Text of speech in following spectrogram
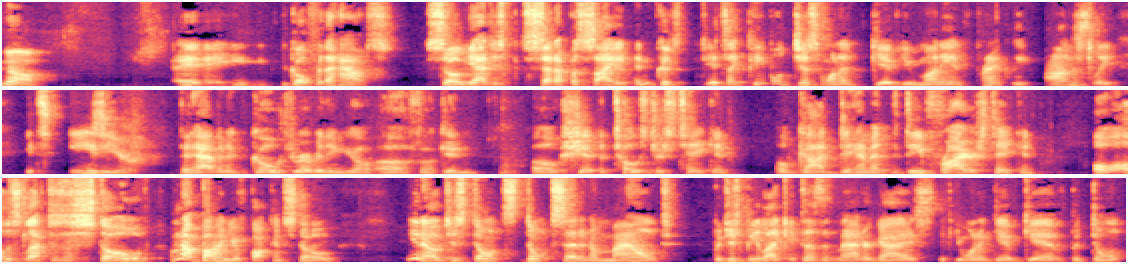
No, Eh, eh, go for the house. So yeah, just set up a site, and because it's like people just want to give you money, and frankly, honestly, it's easier than having to go through everything. and go, oh fucking, oh shit, the toaster's taken. Oh god damn it, the deep fryer's taken. Oh, all that's left is a stove. I'm not buying your fucking stove. You know, just don't don't set an amount, but just be like, it doesn't matter, guys. If you want to give, give, but don't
